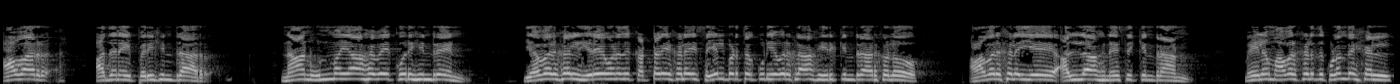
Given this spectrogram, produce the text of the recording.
அவர் அதனை பெறுகின்றார். நான் உண்மையாகவே கூறுகின்றேன். எவர்கள் இறைவனது கட்டளைகளை செயல்படுத்தக்கூடியவர்களாக இருக்கின்றார்களோ அவர்களையே அல்லாஹ் நேசிக்கின்றான். மேலும் அவர்களது குழந்தைகள்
